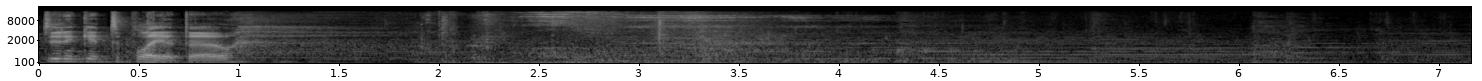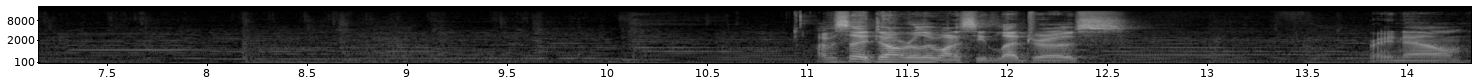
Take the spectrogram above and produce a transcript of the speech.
Didn't get to play it though. Obviously, I don't really want to see Ledros right now.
